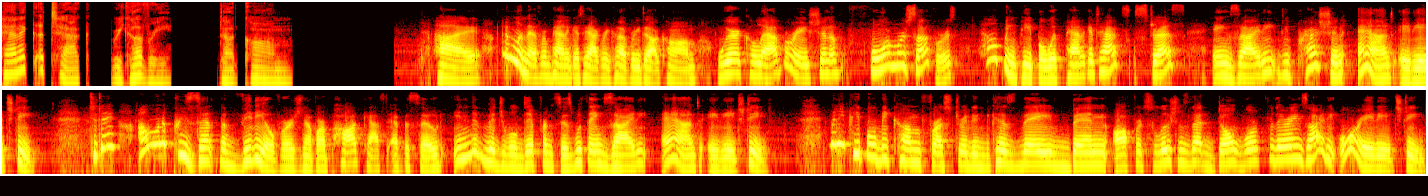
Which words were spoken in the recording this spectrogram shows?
PanicAttackRecovery.com. Hi, I'm Lynette from PanicAttackRecovery.com. We're a collaboration of former sufferers helping people with panic attacks, stress, anxiety, depression, and ADHD. Today, I want to present the video version of our podcast episode, Individual Differences with Anxiety and ADHD. Many people become frustrated because they've been offered solutions that don't work for their anxiety or ADHD.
